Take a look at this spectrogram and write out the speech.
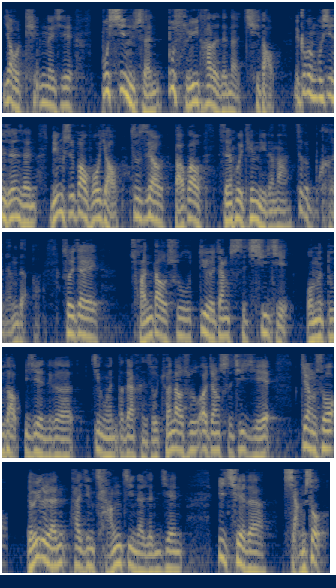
要听那些不信神、不属于他的人的祈祷。你根本不信神，人临时抱佛脚，这是要祷告神会听你的吗？这个不可能的啊！所以在传道书第二章十七节，我们读到一些那个经文，大家很熟。传道书二章十七节这样说。有一个人，他已经尝尽了人间一切的享受。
